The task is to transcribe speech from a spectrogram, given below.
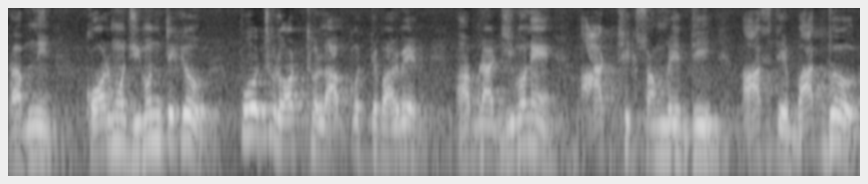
আপনি কর্মজীবন থেকেও প্রচুর অর্থ লাভ করতে পারবেন। আপনার জীবনে আর্থিক সমৃদ্ধি আসতে বাধ্য।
